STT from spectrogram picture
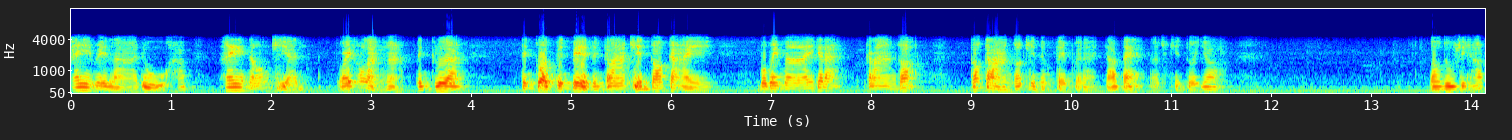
ให้เวลาดูครับ ให้น้องเขียนไว้ข้างหลังอะ เป็นเกลือ เป็นกรดเป็นเบสเป็นกลางเขียนกอไก่บใบไม้ก็ได้ กลางก็ ก็กลางก็เขียนเต็มๆก็ได้ แล้วแต่เราจะเขียนตัวย่อ ลองดูสิครับ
